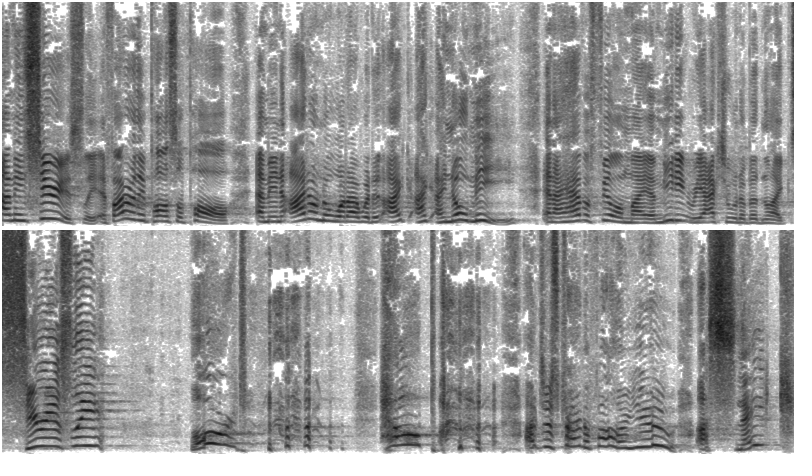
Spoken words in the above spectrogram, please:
I mean, seriously, if I were the Apostle Paul, I mean, I don't know what I would, I, I, I know me, and I have a feeling my immediate reaction would have been like, seriously? Lord, help! I'm just trying to follow you. A snake?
